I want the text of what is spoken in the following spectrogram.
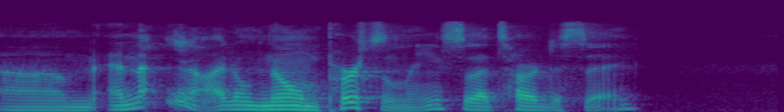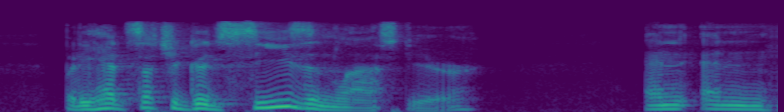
Um, and that, you know, I don't know him personally, so that's hard to say. But he had such a good season last year, and and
